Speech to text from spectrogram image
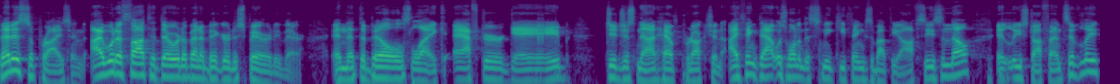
That is surprising. I would have thought that there would have been a bigger disparity there and that the Bills, like after Gabe, did just not have production. I think that was one of the sneaky things about the offseason, though, at least offensively.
